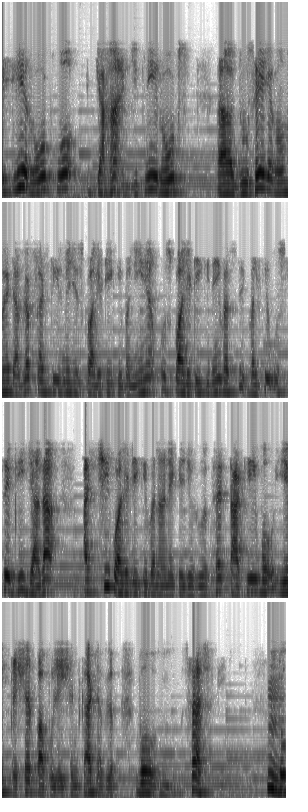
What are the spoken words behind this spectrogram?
इसलिए रोड को जहाँ जितनी रोड दूसरे जगहों में डेवलप्ड कंट्रीज़ में जिस क्वालिटी की बनी है उस क्वालिटी की नहीं बस बल्कि उससे भी ज़्यादा अच्छी क्वालिटी की बनाने की ज़रूरत है ताकि वो ये प्रेशर पॉपुलेशन का डेवलप वो सह सके। तो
